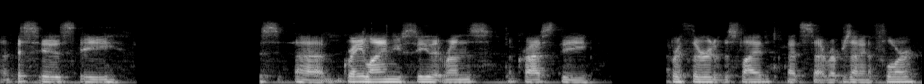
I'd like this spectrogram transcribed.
Uh, this is the this uh, gray line you see that runs across the upper third of the slide. That's uh, representing the floor.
